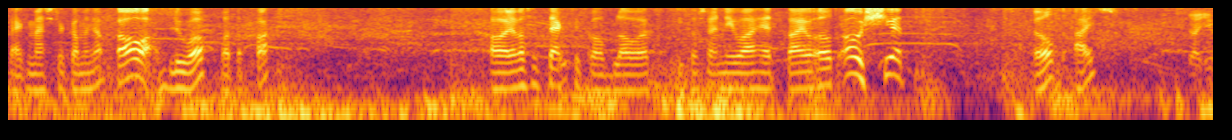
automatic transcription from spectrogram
Packmaster coming up. Oh, I blew up. What the fuck? Oh, that was a tactical blow up because I knew I had bio ult. Oh shit! Ult, ice. Got you.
